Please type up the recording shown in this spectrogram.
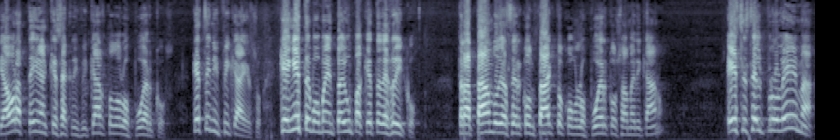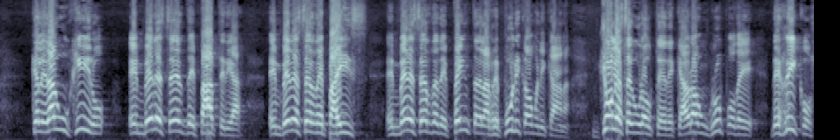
que ahora tengan que sacrificar todos los puercos? ¿Qué significa eso? Que en este momento hay un paquete de ricos tratando de hacer contacto con los puercos americanos. Ese es el problema, que le dan un giro, en vez de ser de patria, en vez de ser de país, en vez de ser de defensa de la República Dominicana, yo le aseguro a ustedes que habrá un grupo de, ricos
